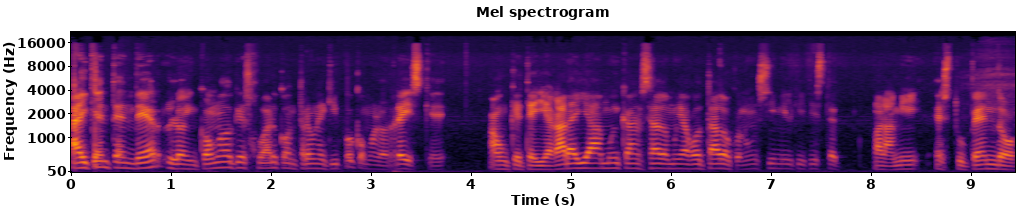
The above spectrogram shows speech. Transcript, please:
Hay que entender lo incómodo que es jugar contra un equipo como los Reyes, que aunque te llegara ya muy cansado, muy agotado con un símil que hiciste para mí estupendo,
